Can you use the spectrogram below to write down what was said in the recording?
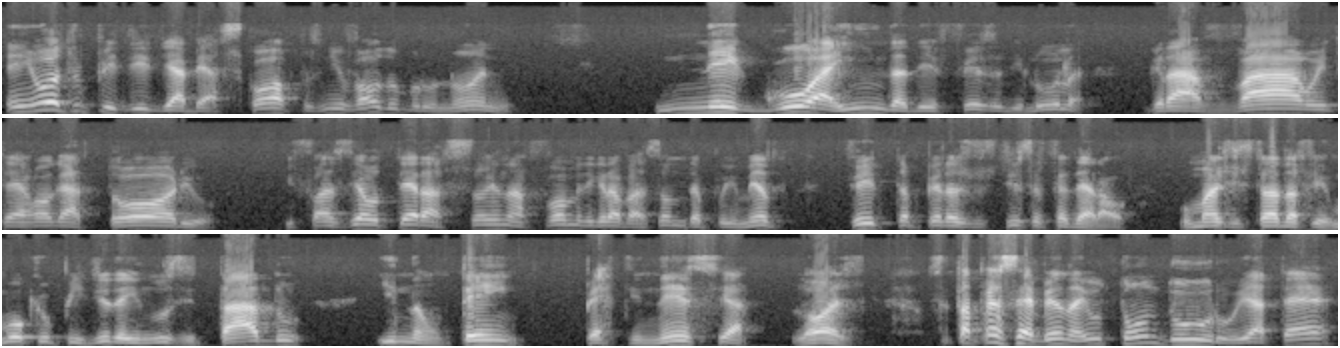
Em outro pedido de habeas corpus, Nivaldo Brunoni negou ainda a defesa de Lula gravar o interrogatório e fazer alterações na forma de gravação do depoimento feita pela Justiça Federal. O magistrado afirmou que o pedido é inusitado e não tem pertinência lógica. Você está percebendo aí o tom duro e até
